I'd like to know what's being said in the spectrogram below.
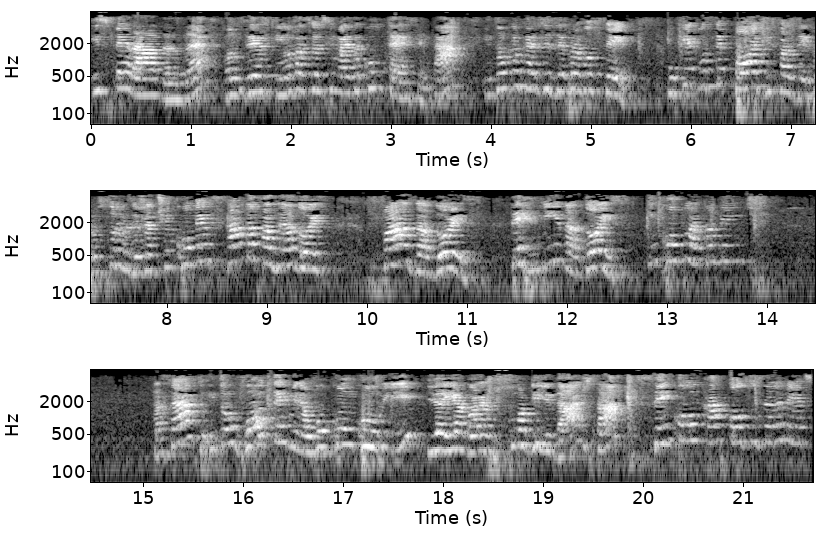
esperadas, né? Vamos dizer assim, uma das coisas que mais acontecem, tá? Então, o que eu quero dizer para você? O que, que você pode fazer? Professora, mas eu já tinha começado a fazer a 2. Faz a 2, termina a 2 incompletamente. Tá certo? Então eu vou terminar, eu vou concluir, e aí agora é sua habilidade, tá? Sem colocar todos os elementos.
